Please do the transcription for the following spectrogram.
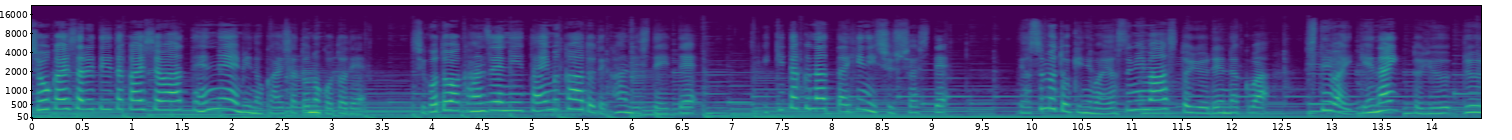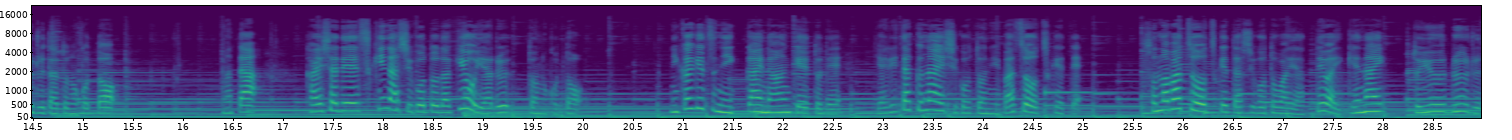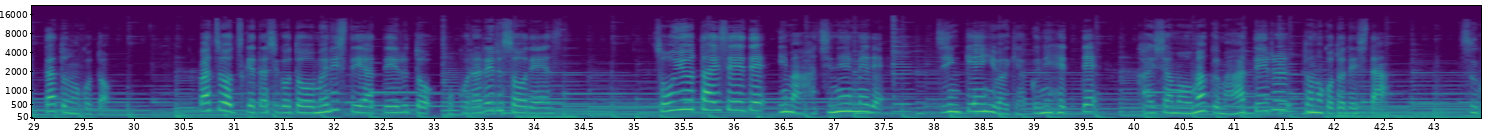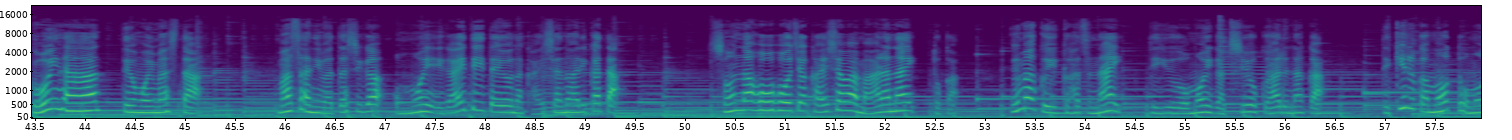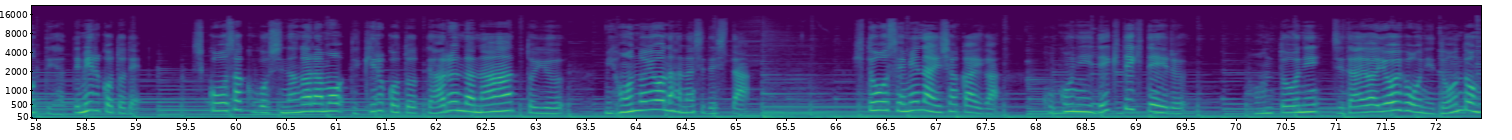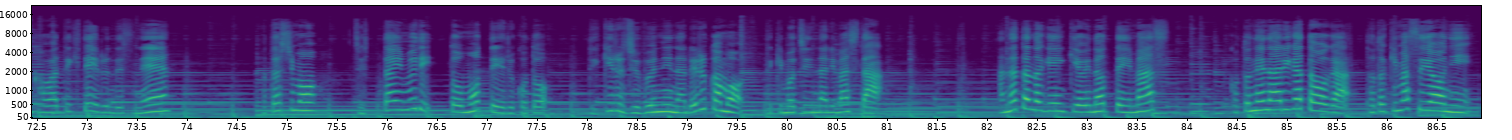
紹介されていた会社は天然エビの会社とのことで仕事は完全にタイムカードで管理していて行きたくなった日に出社して休む時には休みますという連絡はしてはいけないというルールだとのこと。また会社で好きな仕事だけをやるとのこと。2ヶ月に1回のアンケートでやりたくない仕事に×をつけてその×をつけた仕事はやってはいけないというルールだとのこと×をつけた仕事を無理してやっていると怒られるそうです。そういう体制で今8年目で人件費は逆に減って会社もうまく回っているとのことでした。すごいなーって思いました。まさに私が思い描いていたような会社の在り方。そんな方法じゃ会社は回らないとかうまくいくはずないっていう思いが強くある中できるかもと思ってやってみることで試行錯誤しながらもできることってあるんだなという見本のような話でした。人を責めない社会がここにできてきている。本当に時代は良い方にどんどん変わってきているんですね。私も絶対無理と思っていることできる自分になれるかもって気持ちになりました。あなたの元気を祈っています。琴音のありがとうが届きますように。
